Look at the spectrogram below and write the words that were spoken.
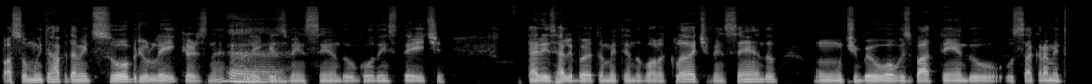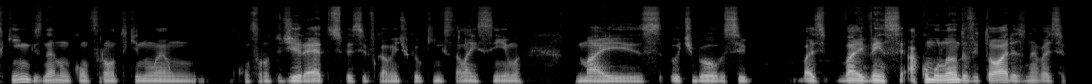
passou muito rapidamente sobre o Lakers, né? É... Lakers vencendo o Golden State. Therese Halliburton metendo bola clutch, vencendo. Um Timberwolves batendo o Sacramento Kings, né? Num confronto que não é um confronto direto especificamente, porque o Kings está lá em cima, mas o Timberwolves se vai, vai vencer, acumulando vitórias, né? Vai se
